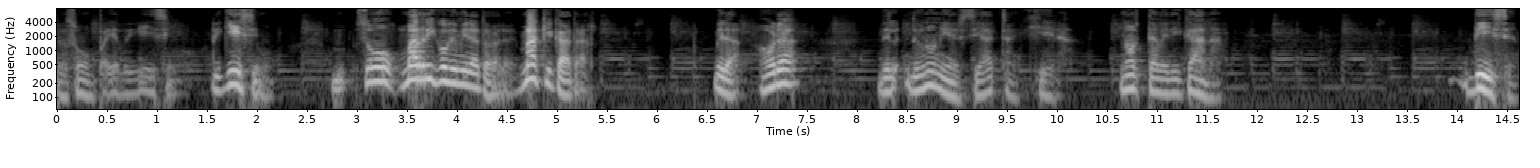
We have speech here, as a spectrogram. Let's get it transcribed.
Pero somos un país riquísimo. Riquísimo. Somos más ricos que Miratoria. Más que Qatar. Mira, ahora de, una universidad extranjera, norteamericana, dicen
